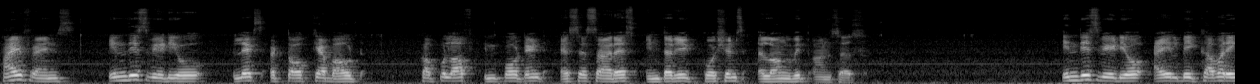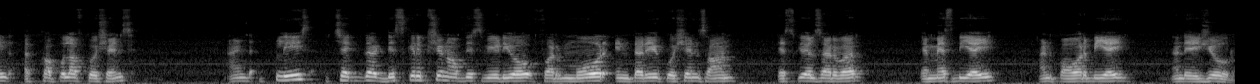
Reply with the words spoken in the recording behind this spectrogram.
Hi friends, in this video let's talk about couple of important SSRS interview questions along with answers. In this video I will be covering a couple of questions and please check the description of this video for more interview questions on SQL Server, MSBI and Power BI and Azure.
